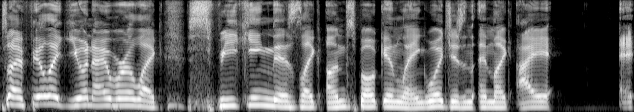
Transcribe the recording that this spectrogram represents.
so I feel like you and I were like speaking this like unspoken language and, and like I I,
